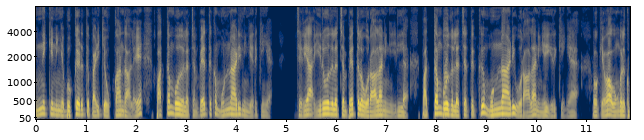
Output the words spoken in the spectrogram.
இன்றைக்கி நீங்கள் புக் எடுத்து படிக்க உட்காந்தாலே பத்தொம்போது லட்சம் பேர்த்துக்கு முன்னாடி நீங்கள் இருக்கீங்க. சரியா? இருபது லட்சம் பேர்த்தில் ஒரு ஆளாக நீங்கள் இல்லை பத்தொம்போது லட்சத்துக்கு முன்னாடி ஒரு ஆளாக நீங்கள் இருக்கீங்க. ஓகேவா? உங்களுக்கு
